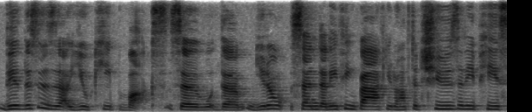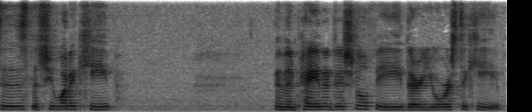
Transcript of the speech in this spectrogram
this is a you keep box. So the you don't send anything back. You don't have to choose any pieces that you want to keep and then pay an additional fee. They're yours to keep.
